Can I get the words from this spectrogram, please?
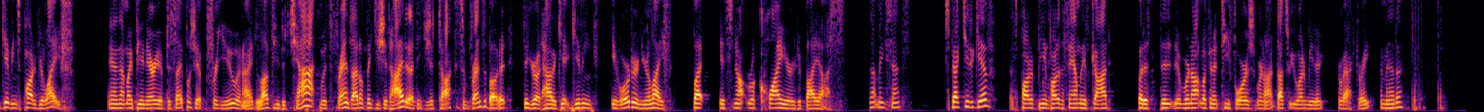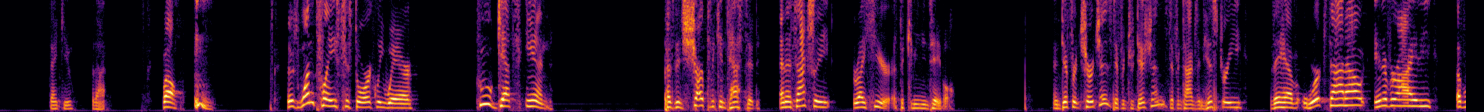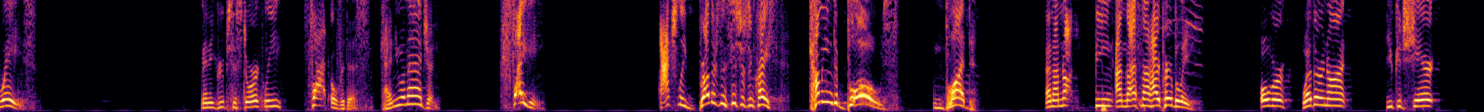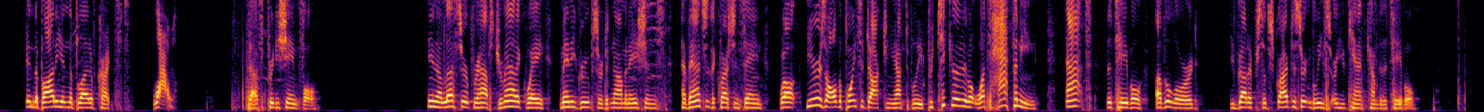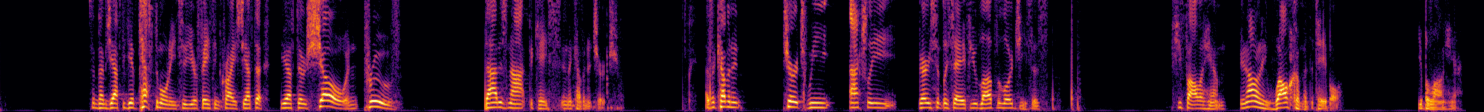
giving is part of your life. And that might be an area of discipleship for you. And I'd love you to chat with friends. I don't think you should hide it. I think you should talk to some friends about it, figure out how to get giving in order in your life. But it's not required by us. Does that make sense? Expect you to give. That's part of being part of the family of God. But the, we're not looking at T4s. We're not. That's what you wanted me to correct, right, Amanda? Thank you for that. Well, there's one place historically where who gets in has been sharply contested, and it's actually right here at the communion table. In different churches, different traditions, different times in history, they have worked that out in a variety of ways. Many groups historically fought over this. Can you imagine fighting? Actually, brothers and sisters in Christ coming to blows, and blood. And I'm not being, I'm that's not hyperbole. Over whether or not you could share in the body and the blood of Christ. Wow. That's pretty shameful in a lesser, perhaps dramatic way, many groups or denominations have answered the question saying, well, here's all the points of doctrine you have to believe, particularly about what's happening at the table of the Lord. You've got to subscribe to certain beliefs or you can't come to the table. Sometimes you have to give testimony to your faith in Christ. You have to, you have to show and prove. That is not the case in the covenant church. As a covenant church, we actually very simply say if you love the Lord Jesus, if you follow him, you're not only welcome at the table, you belong here.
